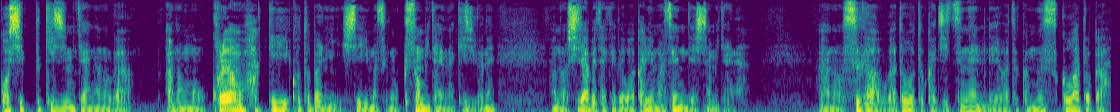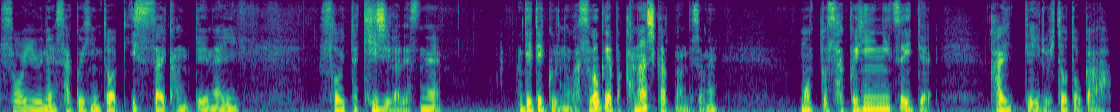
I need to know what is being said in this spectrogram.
ゴシップ記事みたいなのがあのもうこれはもうはっきり言葉にして言いますけどクソみたいな記事がねあの調べたけど分かりませんでしたみたいなあの素顔がどうとか実年齢はとか息子はとかそういうね作品とは一切関係ないそういった記事がですね出てくるのがすごくやっぱ悲しかったんですよね。もっと作品について書いている人とか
